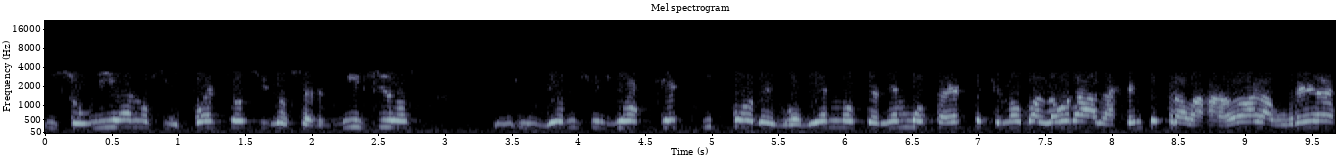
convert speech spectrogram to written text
y subían los impuestos y los servicios. Y, yo dije yo, ¿qué tipo de gobierno tenemos a este que no valora a la gente trabajadora, la obrera?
